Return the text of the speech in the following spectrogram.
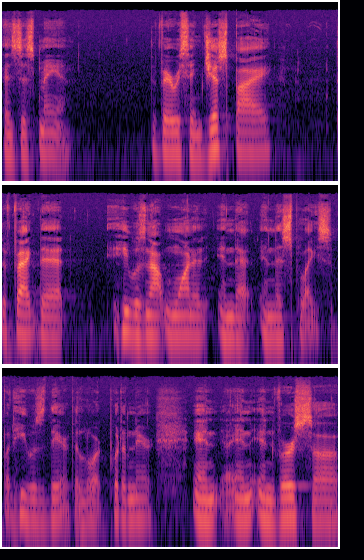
as this man. The very same, just by the fact that he was not wanted in that in this place, but he was there. The Lord put him there. And, in verse uh,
